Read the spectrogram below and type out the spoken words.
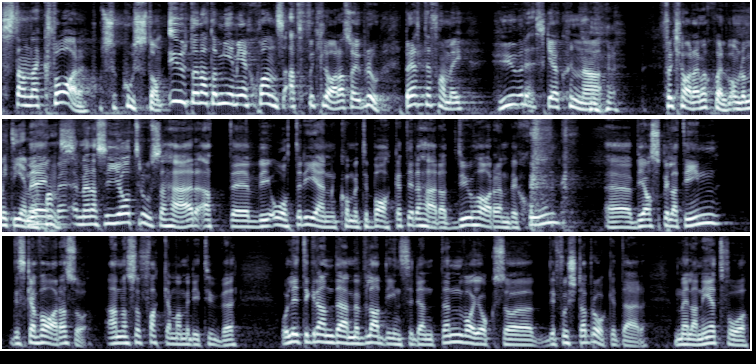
stannar kvar hos, hos dem utan att de ger mig en chans att förklara. Så bror, berätta för mig, hur ska jag kunna förklara mig själv om de inte ger mig Nej, en chans? Men, men alltså jag tror så här att eh, vi återigen kommer tillbaka till det här att du har en vision, eh, vi har spelat in, det ska vara så. Annars så fuckar man med ditt huvud. Och lite grann där med Vlad-incidenten var ju också, det första bråket där mellan er två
